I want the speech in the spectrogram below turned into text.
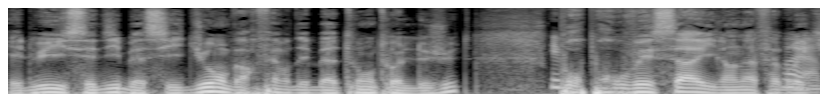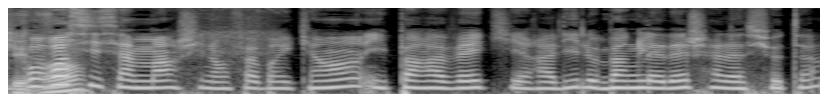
Et lui il s'est dit bah c'est idiot on va refaire des bateaux en toile de jute. Et- pour prouver ça il en a Voilà, fabriqué Pour un. voir si ça marche, il en fabrique un. Il part avec, il rallie le Bangladesh à la Ciotat.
